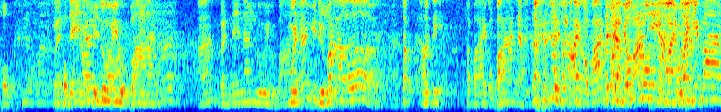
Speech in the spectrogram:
ครบเครื่องมาก เหมือนได้นั่งดูอยู่บ้านอะเหมือนได้นั่งดูอยู่บ้าน เหมือนนั่งอยู่ถือว่าเออสบเอาจริงสบายกว่าบ้านนะ สบายกว่าบ้านแต่ด้วยแบกับนยกโรงหนังไว้ที่บ้าน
